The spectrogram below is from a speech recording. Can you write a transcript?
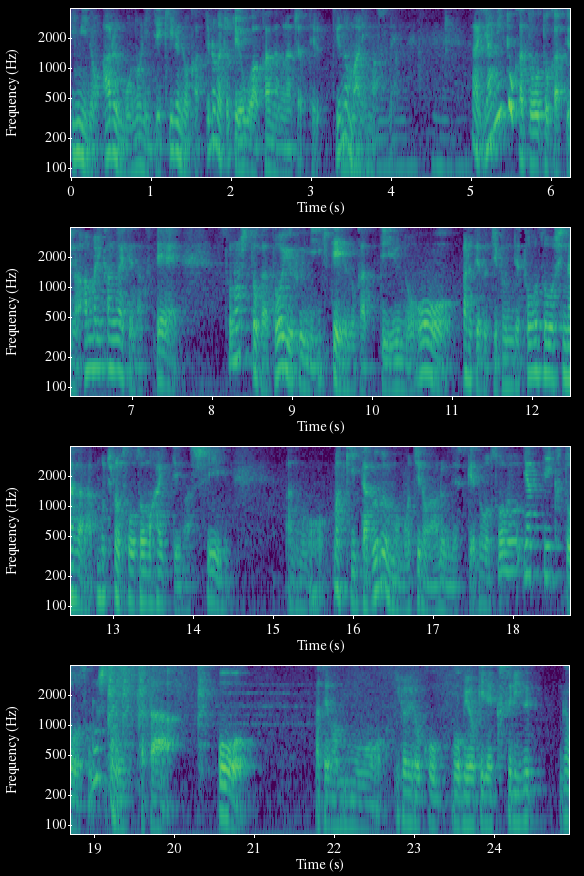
意味のあるものにできるのかっていうのがちょっとよく分かんなくなっちゃってるっていうのもありますね。だから闇とかどうとかっていうのはあんまり考えてなくてその人がどういうふうに生きているのかっていうのをある程度自分で想像しながらもちろん想像も入っていますしあの、まあ、聞いた部分ももちろんあるんですけどそうやっていくとその人の生き方を例えばもういろいろこうご病気で薬が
